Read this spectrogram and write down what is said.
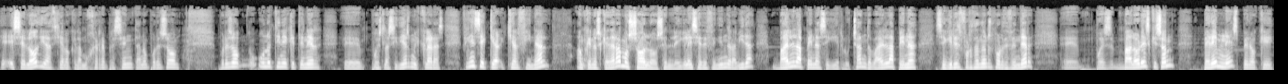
es el odio hacia lo que la mujer representa, ¿no? Por eso, por eso uno tiene que tener eh, pues las ideas muy claras. Fíjense que, que al final aunque nos quedáramos solos en la iglesia defendiendo la vida, vale la pena seguir luchando, vale la pena seguir esforzándonos por defender eh, pues valores que son perennes, pero que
